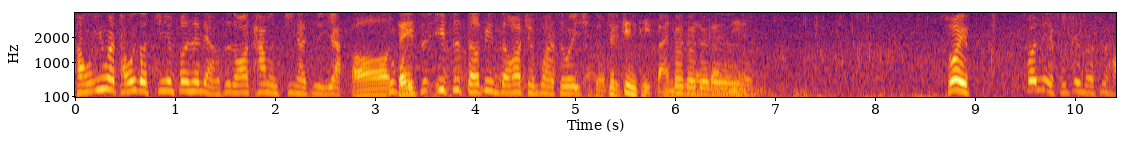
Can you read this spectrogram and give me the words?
同因为同一个基因分成两只的话，它们基因还是一样。哦。如果一只一只得病的话，全部还是会一起得病。就近体繁殖的概念。对对对对对。所以分裂不见得是好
